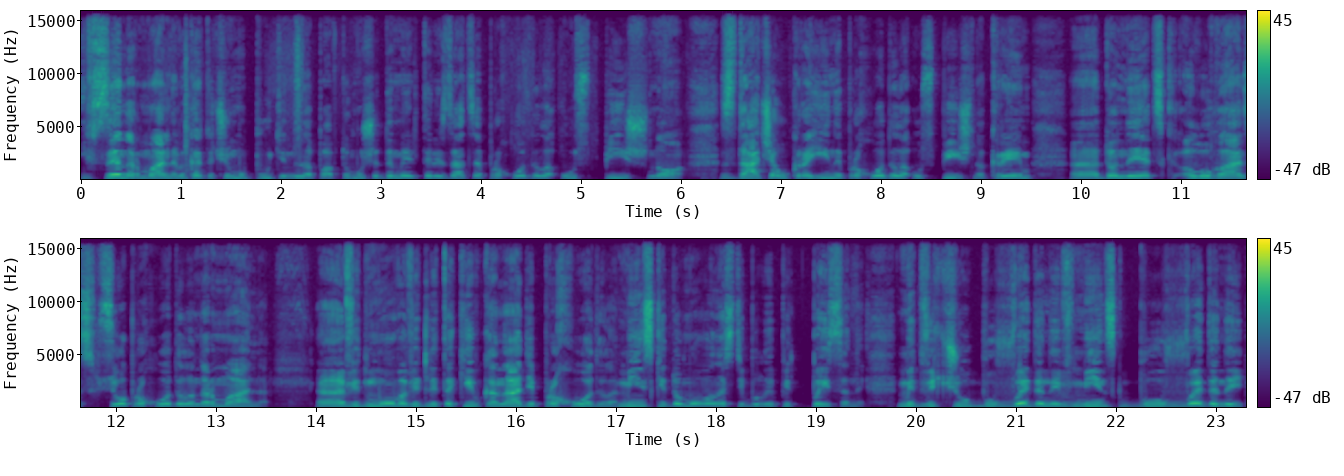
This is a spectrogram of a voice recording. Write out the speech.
І все нормально. Ви кажете, чому Путін не напав? Тому що демілітаризація проходила успішно. Здача України проходила успішно. Крим, е, Донецьк, Луганськ, все проходило нормально. Е, Відмова від літаків в Канаді проходила. Мінські домовленості були підписані. Медведчук був введений в Мінськ, був введений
